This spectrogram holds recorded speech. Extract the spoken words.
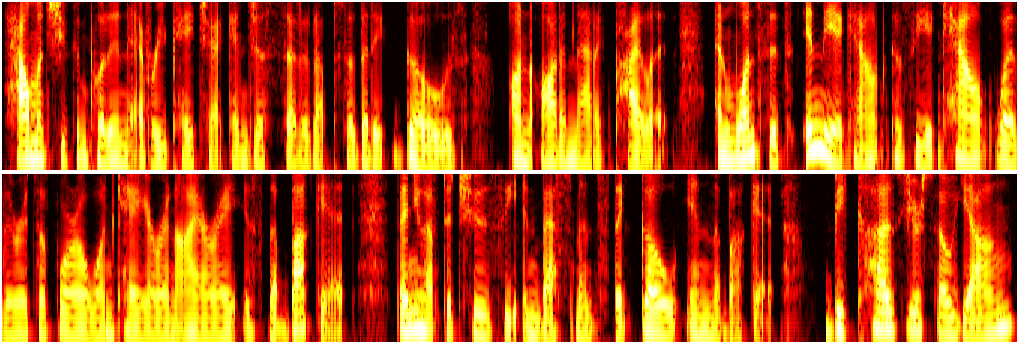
how much you can put in every paycheck and just set it up so that it goes on automatic pilot. And once it's in the account, because the account, whether it's a 401k or an IRA, is the bucket, then you have to choose the investments that go in the bucket. Because you're so young,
